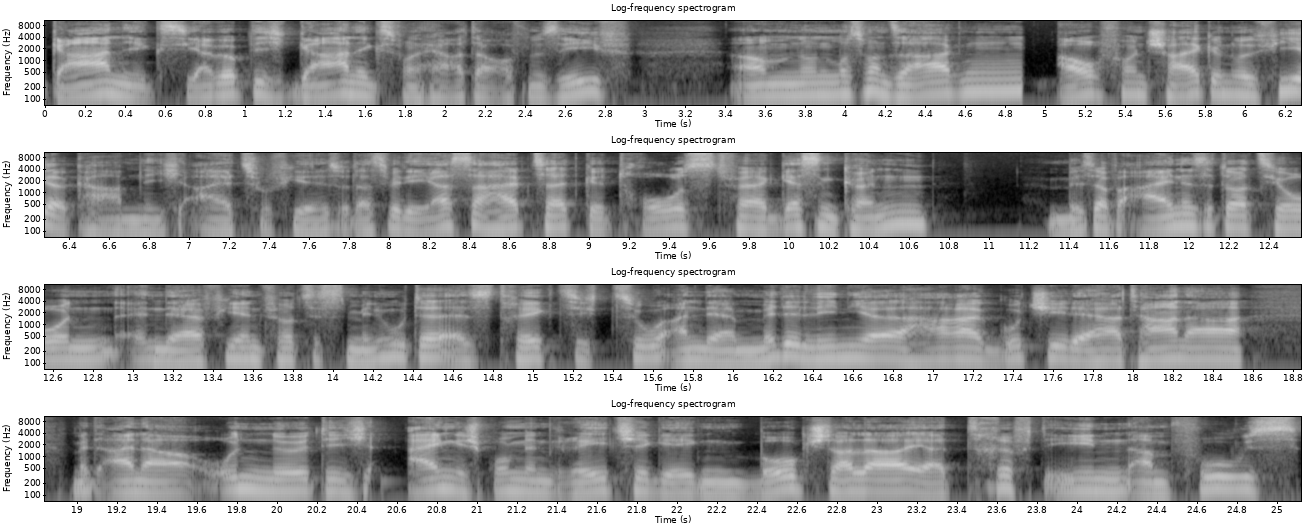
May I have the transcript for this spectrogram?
gar nichts, ja wirklich gar nichts von Hertha offensiv. Ähm, nun muss man sagen, auch von Schalke 04 kam nicht allzu viel, sodass wir die erste Halbzeit getrost vergessen können. Bis auf eine Situation in der 44. Minute. Es trägt sich zu an der Mittellinie Haraguchi, der Hertaner, mit einer unnötig eingesprungenen Grätsche gegen Burgstaller. Er trifft ihn am Fuß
